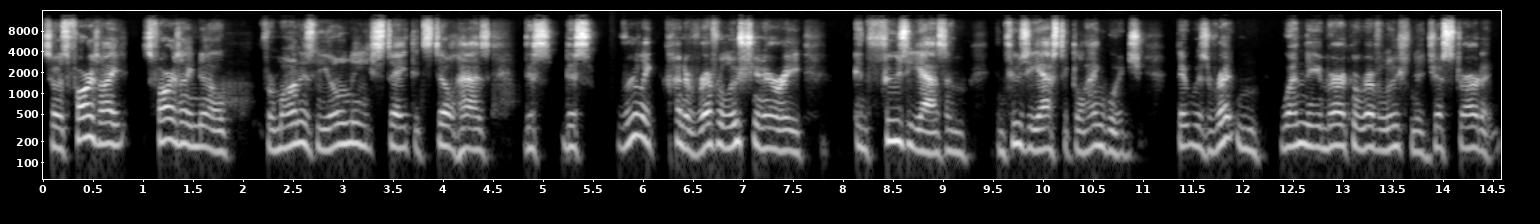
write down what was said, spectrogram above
So as far as I, as far as I know, Vermont is the only state that still has this, this really kind of revolutionary enthusiasm, enthusiastic language that was written when the American Revolution had just started,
